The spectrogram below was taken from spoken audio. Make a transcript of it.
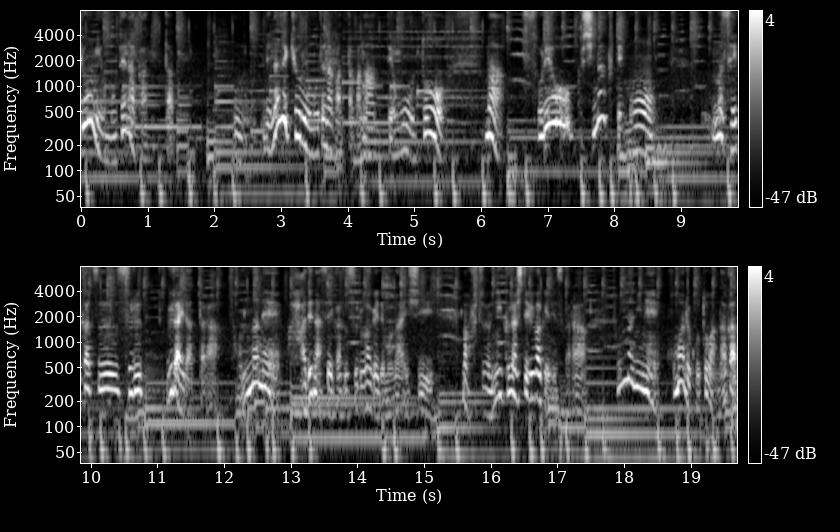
興味を持てなかった、うん、でなぜ興味を持てなかったかなって思うとまあそれをしなくても、まあ、生活するぐらいだったらそんなね派手な生活するわけでもないし、まあ、普通に暮らしてるわけですからそんなにね困ることはなかっ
